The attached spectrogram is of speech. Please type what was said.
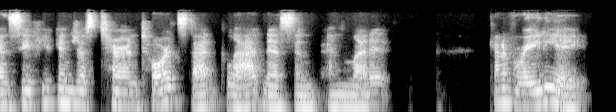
And see if you can just turn towards that gladness and, and let it kind of radiate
